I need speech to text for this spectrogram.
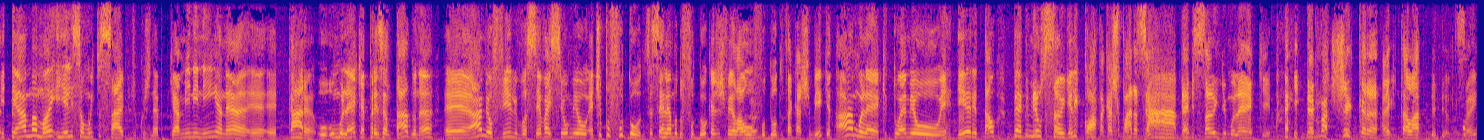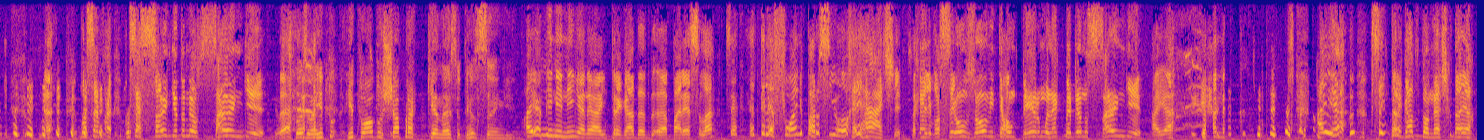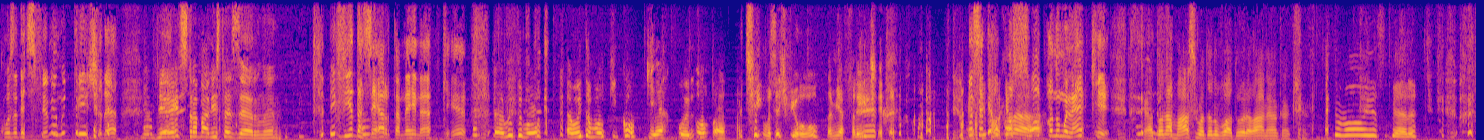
E tem a mamãe, e eles são muito sádicos, né? Porque a menininha, né? é- é- cara, o, o moleque é apresentado, né? É, ah, meu filho, você vai ser o meu. É tipo Fudô. Não sei se vocês lembram do Fudô, que a gente fez lá o Fudô do Takashi Miike. Ah, moleque, tu é meu herdeiro e tal. Bebe meu sangue. Ele corta com a espada assim. Ah, bebe sangue, moleque. Aí bebe uma xícara. Aí ele tá lá bebendo sangue. né? Você, vai- você é sangue do meu sangue. Né? Coisa, né? Ritu- ritual do chá pra quê, né? Se eu tenho sangue. Aí a menininha, né, a empregada eh, aparece lá, "Cê- é telefone para o senhor Heihachi. Só que ele, você ousou me interromper, o moleque bebendo sangue. Aí a... Aí a- ser empregado doméstico da Yakuza desse filme é muito triste, né? Direitos trabalhistas zero, né? E vida zero também, né? Porque... É muito bom. É muito bom que qualquer coisa. Opa, você espirrou na minha frente. Você tipo derrubou aquela- sopa no moleque! É a dona Máxima dando voadora lá, né? muito bom isso, cara.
